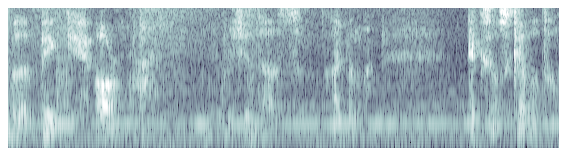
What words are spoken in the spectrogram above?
With a big armor, which it has like an exoskeleton.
